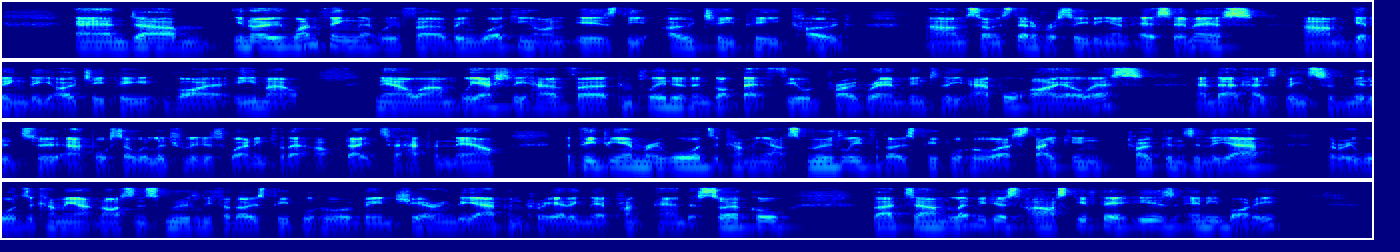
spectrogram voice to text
And, um, you know, one thing that we've uh, been working on is the OTP code. Um, so instead of receiving an SMS, um, getting the OTP via email. Now, um, we actually have uh, completed and got that field programmed into the Apple iOS and that has been submitted to Apple. So we're literally just waiting for that update to happen now. The PPM rewards are coming out smoothly for those people who are staking tokens in the app. The rewards are coming out nice and smoothly for those people who have been sharing the app and creating their Punk Panda circle. But um, let me just ask if there is anybody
